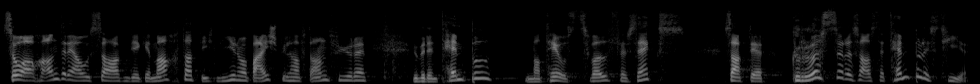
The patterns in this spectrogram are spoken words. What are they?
So auch andere Aussagen, die er gemacht hat, die ich hier nur beispielhaft anführe, über den Tempel, in Matthäus 12, Vers 6, sagt er, Größeres als der Tempel ist hier.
